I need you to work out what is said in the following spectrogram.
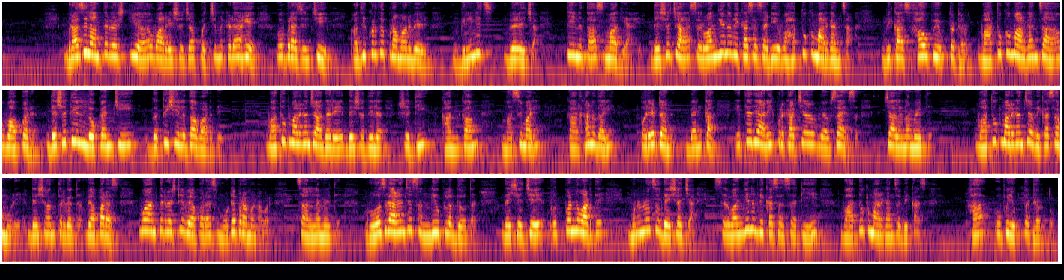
ब्राझील आंतरराष्ट्रीय वारशाच्या पश्चिमेकडे आहे व ब्राझीलची अधिकृत प्रमाण वेळ ग्रीनिच वेळेच्या तीन तास मागे आहे. देशाच्या सर्वांगीण विकासासाठी वाहतूक मार्गांचा विकास हा उपयुक्त ठरतो. वाहतूक मार्गांचा वापर देशातील लोकांची गतिशीलता वाढते. वाहतूक मार्गांच्या आधारे देशातील शेती खाणकाम मासेमारी कारखानदारी पर्यटन बँका इत्यादी अनेक प्रकारच्या व्यवसायास चालना मिळते. वाहतूक मार्गांच्या विकासामुळे देशांतर्गत व्यापारास व आंतरराष्ट्रीय व्यापारास मोठ्या प्रमाणावर चालना मिळते. रोजगारांच्या संधी उपलब्ध होतात. देशाचे उत्पन्न वाढते. म्हणूनच देशाच्या सर्वांगीण विकासासाठी वाहतूक मार्गांचा विकास हा उपयुक्त ठरतो.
